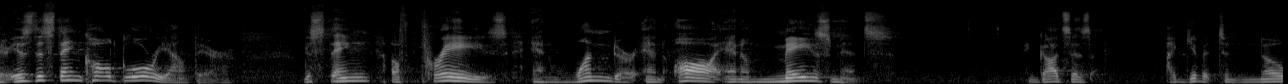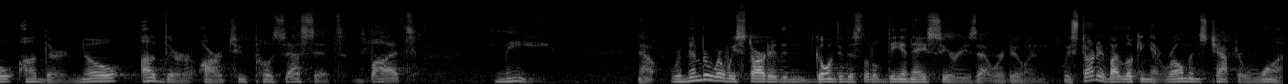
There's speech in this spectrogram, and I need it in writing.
There is this thing called glory out there, this thing of praise and wonder and awe and amazement. And God says, I give it to no other. No other are to possess it but me. Now, remember where we started in going through this little DNA series that we're doing? We started by looking at Romans chapter 1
